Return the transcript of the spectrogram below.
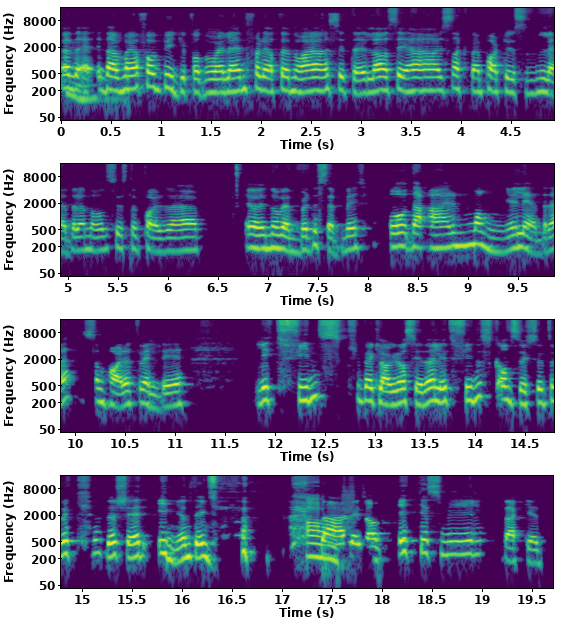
Men där må jag få bygga på något, Elaine, för att nu har jag suttit, låt oss jag har snackat med ett par tusen ledare nu de sista par uh, november, december. Och det är många ledare som har ett väldigt lite finsk, beklagar att säga det, lite finsk ansiktsuttryck. Det sker ingenting. Ah. Det är liksom inte smil, det är inte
